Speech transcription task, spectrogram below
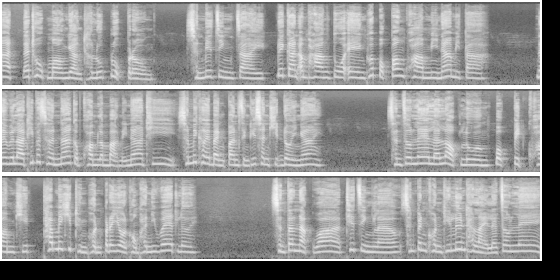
ารถ และถูกมองอย่างทะลุปลุกโปร่งฉันไม่จริงใจด้วยการอำพรางตัวเองเพื่อปกป้องความมีหน้ามีตา ในเวลาที่เผชิญหน้ากับความลำบากในหน้าที่ ฉันไม่เคยแบ่งปันสิ่งที่ฉันคิดโดยง่าย ฉันเจ้าเล่ห์และหลอกลวง ปกปิดความคิดแทบไม่คิดถึงผลประโยชน์ของพระนิเวศเลย ฉันตระหนักว่าที่จริงแล้ว ฉันเป็นคนที่ลื่นถลายและเจ้าเล่ห์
